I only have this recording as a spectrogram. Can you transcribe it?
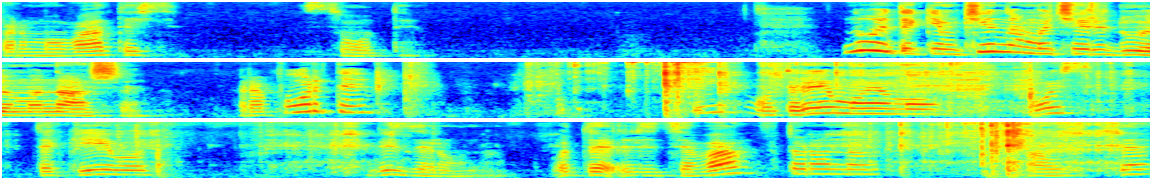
формуватись соти. Ну і таким чином ми чередуємо наші рапорти і отримуємо ось такий от візерунок. Оце ліцева сторона, а ось це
